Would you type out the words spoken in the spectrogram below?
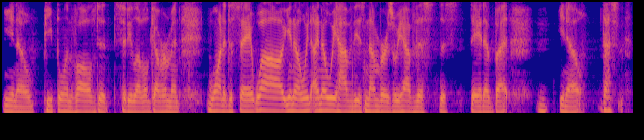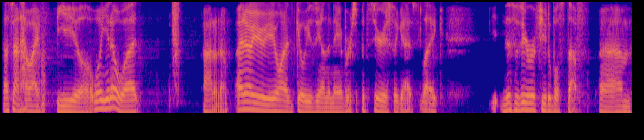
you know people involved at city level government wanted to say well you know we, i know we have these numbers we have this this data but you know that's that's not how i feel well you know what i don't know i know you, you want to go easy on the neighbors but seriously guys like this is irrefutable stuff um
